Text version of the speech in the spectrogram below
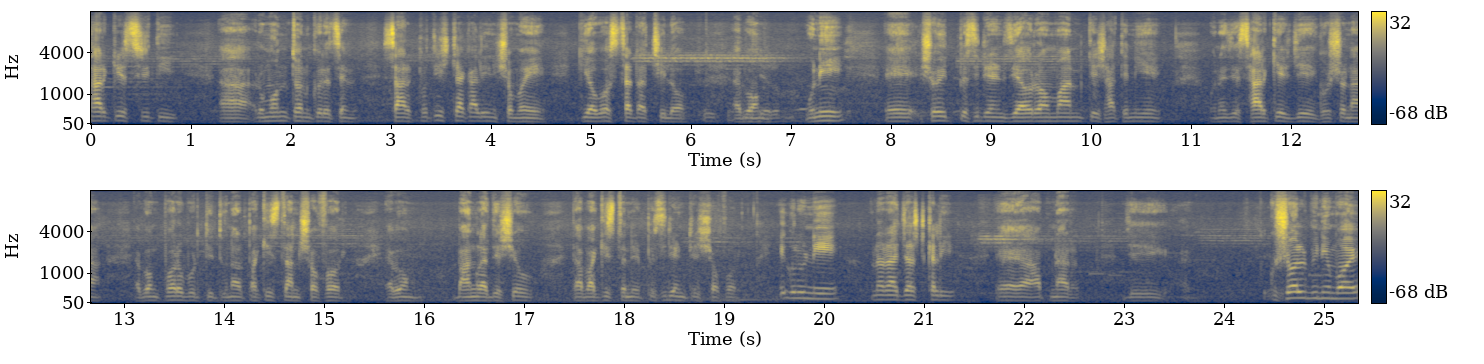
সার্কের স্মৃতি রোমন্থন করেছেন। সার্ক প্রতিষ্ঠাকালীন সময়ে কি অবস্থাটা ছিল এবং উনি শহীদ প্রেসিডেন্ট জিয়াউর রহমানকে সাথে নিয়ে উনি যে সার্কের যে ঘোষণা এবং পরবর্তীতে ওনার পাকিস্তান সফর এবং বাংলাদেশেও তা পাকিস্তানের প্রেসিডেন্টের সফর, এগুলো নিয়ে ওনারা জাস্ট খালি আপনার যে, কুশল বিনিময়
